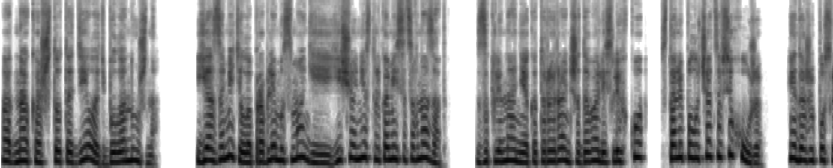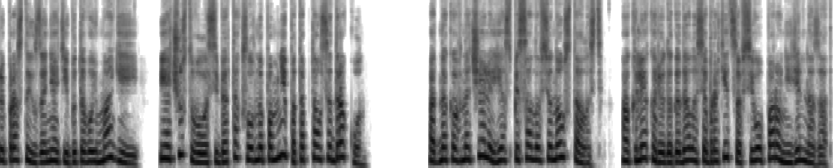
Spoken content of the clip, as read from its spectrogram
Однако что-то делать было нужно. Я заметила проблемы с магией еще несколько месяцев назад. Заклинания, которые раньше давались легко, стали получаться все хуже. И даже после простых занятий бытовой магией я чувствовала себя так, словно по мне потоптался дракон. Однако вначале я списала все на усталость, а к лекарю догадалась обратиться всего пару недель назад.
